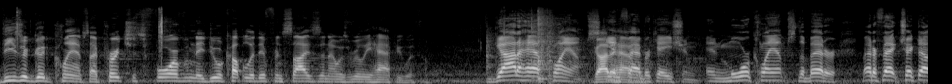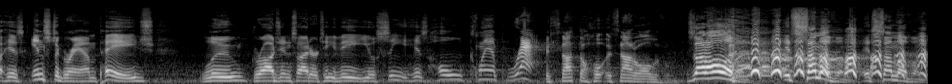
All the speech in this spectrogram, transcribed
These are good clamps. I purchased four of them. They do a couple of different sizes, and I was really happy with them. Gotta have clamps Gotta in have fabrication, and more clamps the better. Matter of fact, checked out his Instagram page, Lou Garage Insider TV. You'll see his whole clamp rack. It's not the whole. It's not all of them. It's not all of them. it's some of them. It's some of them.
